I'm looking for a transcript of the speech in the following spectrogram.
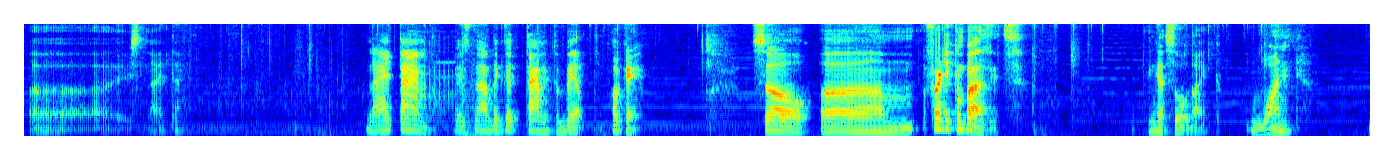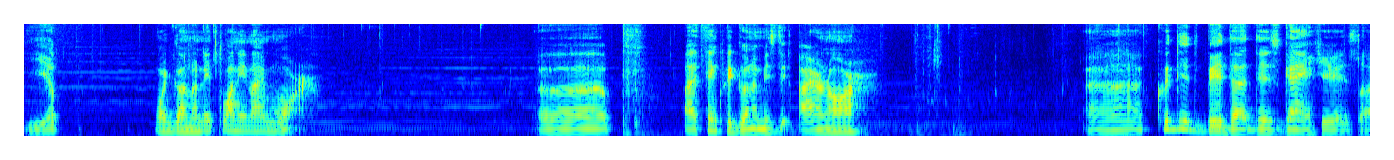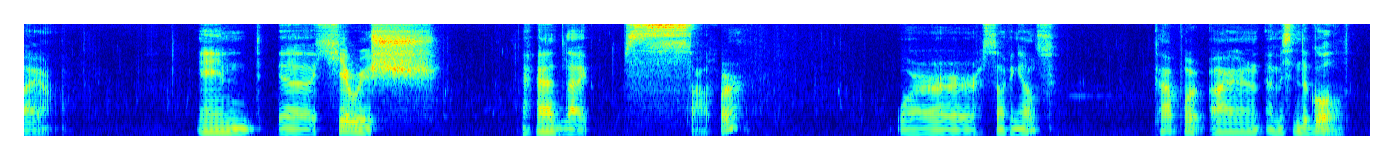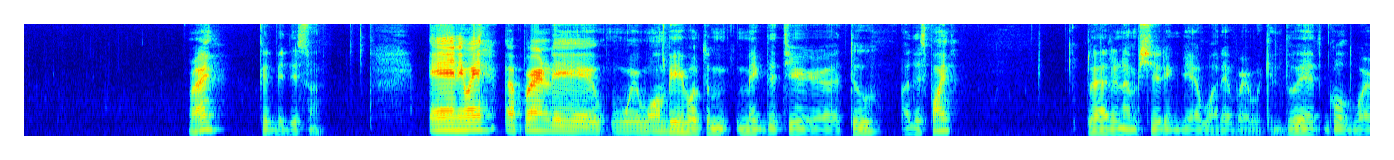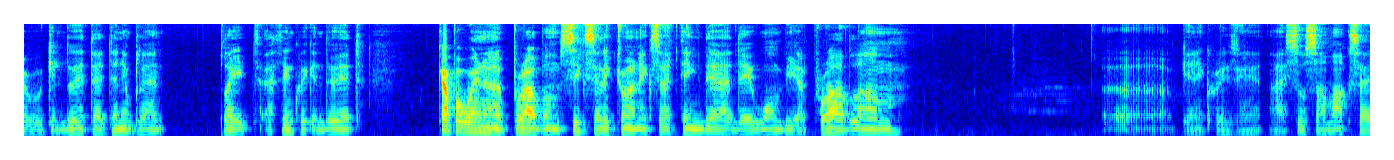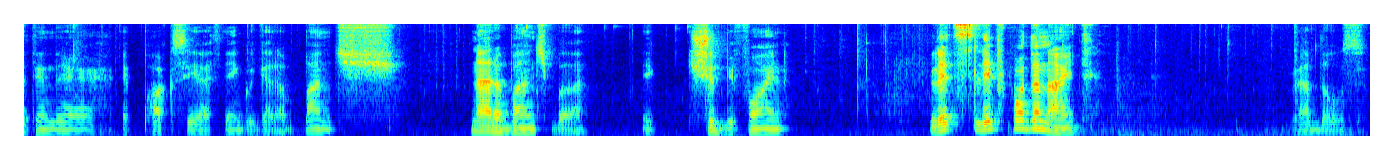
Uh, it's nighttime. It's not a good time to build. Okay. So, um, 30 composites. I think I sold like one. Yep. We're gonna need 29 more. Uh, I think we're gonna miss the iron ore. Uh, could it be that this guy here is iron? And uh, hereish, I had like sulfur or something else. Copper, iron. I'm missing the gold. Right? Could be this one. Anyway, apparently we won't be able to make the tier uh, 2 at this point. Platinum I'm shooting, yeah, whatever, we can do it. Gold wire, we can do it. Titanium plant, plate, I think we can do it. Copper wire, not a problem. Six electronics, I think that they won't be a problem. Uh, getting crazy. I saw some oxide in there. Epoxy, I think we got a bunch. Not a bunch, but it should be fine. Let's sleep for the night. Grab those.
